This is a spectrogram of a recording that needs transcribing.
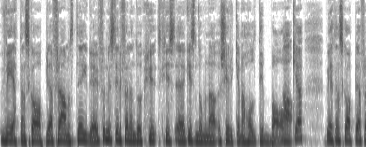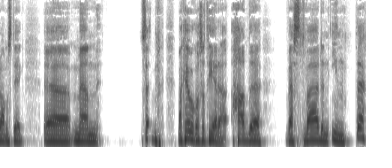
vetenskapliga framsteg, det har ju funnits tillfällen då krist, eh, kristendomen och kyrkan har hållit tillbaka vetenskapliga framsteg. Eh, men man kan ju konstatera, hade västvärlden inte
